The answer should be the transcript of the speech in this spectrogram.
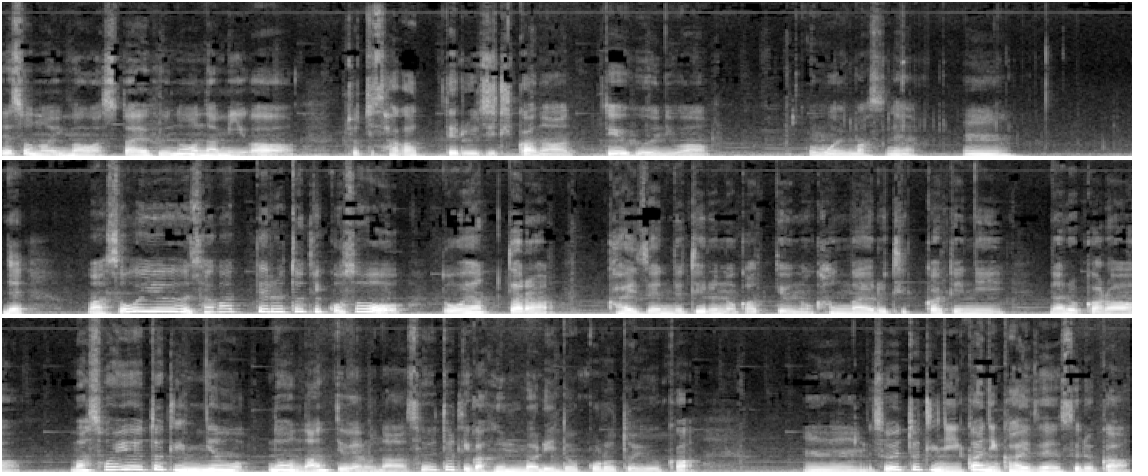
でその今はスタイフの波がちょっと下がってる時期かなっていうふうには思いますね。うん、でまあそういう下がってる時こそどうやったら改善できるのかっていうのを考えるきっかけになるからまあそういう時の何て言うやろな。そういう時が踏ん張りどころというか、うん、そういう時にいかに改善するか。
